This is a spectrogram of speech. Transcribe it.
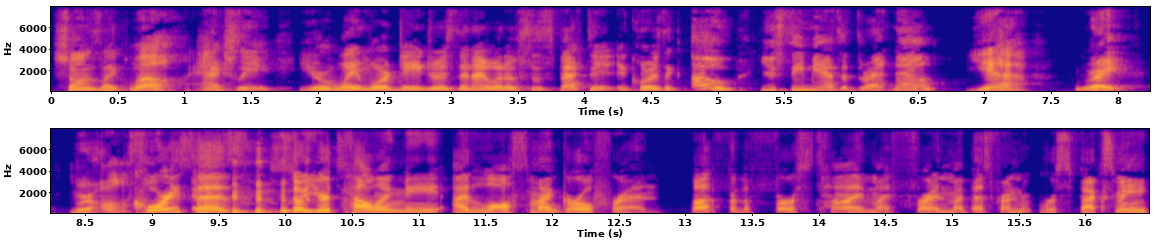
Sean's like, "Well, actually, you're way more dangerous than I would have suspected," and Corey's like, "Oh, you see me as a threat now? Yeah, great, we're awesome." Corey says, "So you're telling me I lost my girlfriend, but for the first time, my friend, my best friend, respects me?"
